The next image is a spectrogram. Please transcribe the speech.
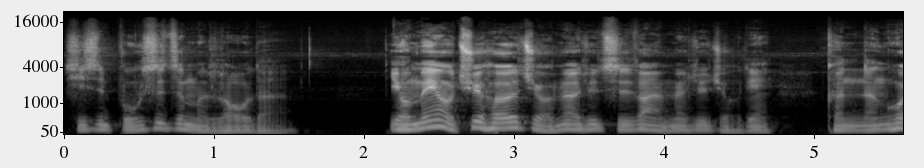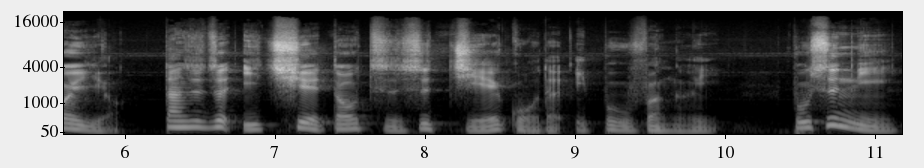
其实不是这么 low 的。有没有去喝酒？有没有去吃饭？有没有去酒店？可能会有，但是这一切都只是结果的一部分而已，不是你。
